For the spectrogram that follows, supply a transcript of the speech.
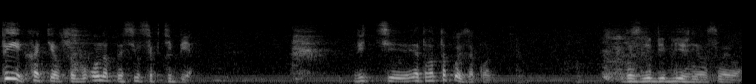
ты хотел, чтобы он относился к тебе. Ведь э, это вот такой закон. Возлюби ближнего своего.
